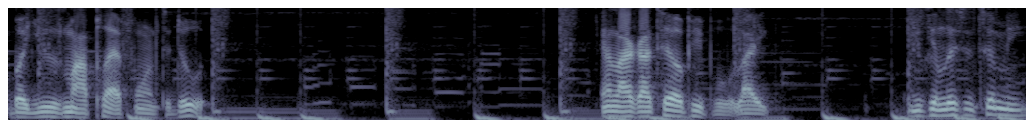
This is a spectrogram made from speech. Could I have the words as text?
but use my platform to do it. And like I tell people, like, you can listen to me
